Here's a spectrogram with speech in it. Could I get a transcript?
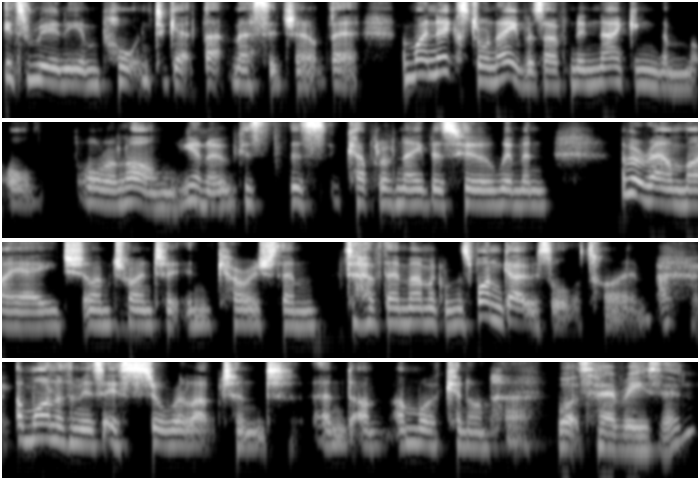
it's really important to get that message out there. And my next door neighbours, I've been nagging them all all along, you know, mm. because there's a couple of neighbours who are women of around my age, and I'm trying to encourage them to have their mammograms. One goes all the time, okay. and one of them is is still reluctant, and I'm I'm working on her. What's her reason?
